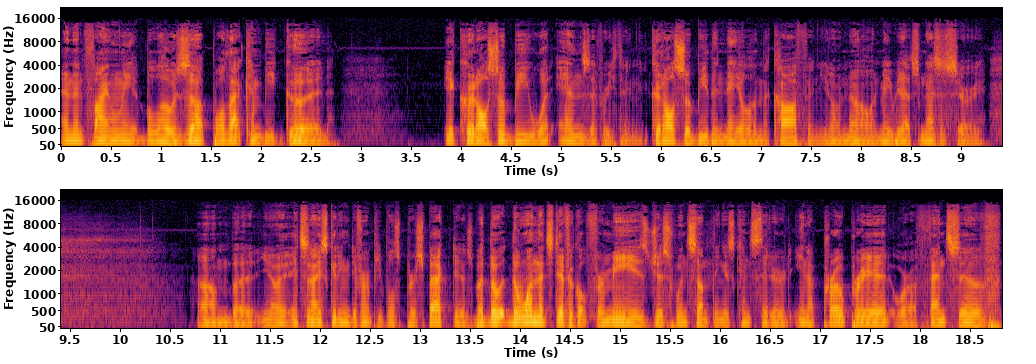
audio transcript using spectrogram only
and then finally it blows up. Well, that can be good it could also be what ends everything. It could also be the nail in the coffin. You don't know, and maybe that's necessary. Um, but you know, it's nice getting different people's perspectives. But the the one that's difficult for me is just when something is considered inappropriate or offensive.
